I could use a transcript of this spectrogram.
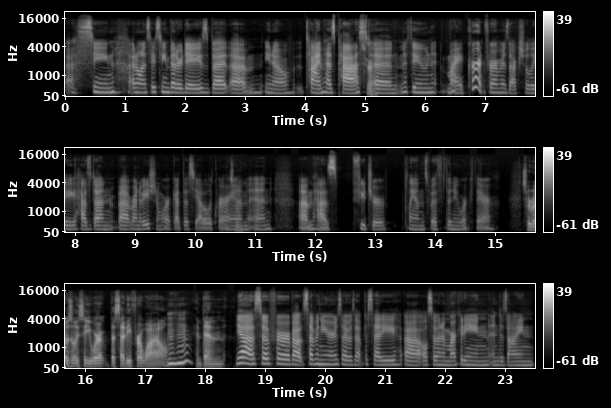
uh, seen i don't want to say seen better days but um, you know time has passed sure. and mithun my current firm is actually has done uh, renovation work at the seattle aquarium right. and um, has future plans with the new work there so rosalie so you were at bassetti for a while mm-hmm. and then yeah so for about seven years i was at bassetti uh, also in a marketing and design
